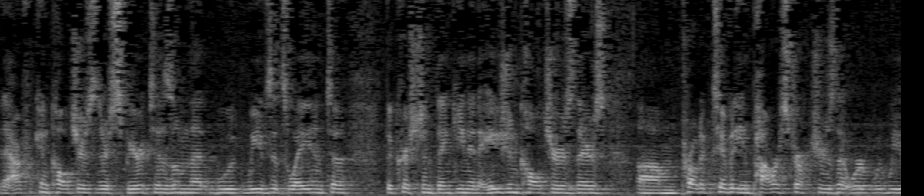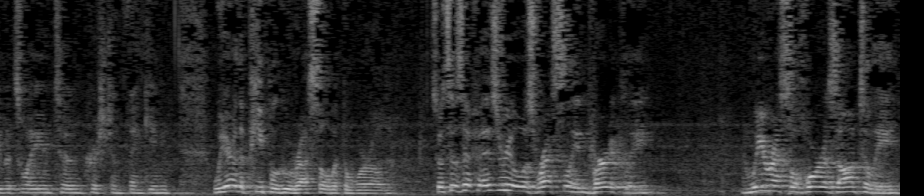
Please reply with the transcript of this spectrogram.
In African cultures, there's spiritism that weaves its way into the Christian thinking. In Asian cultures, there's um, productivity and power structures that weave its way into Christian thinking. We are the people who wrestle with the world. So it's as if Israel was wrestling vertically, and we wrestle horizontally,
